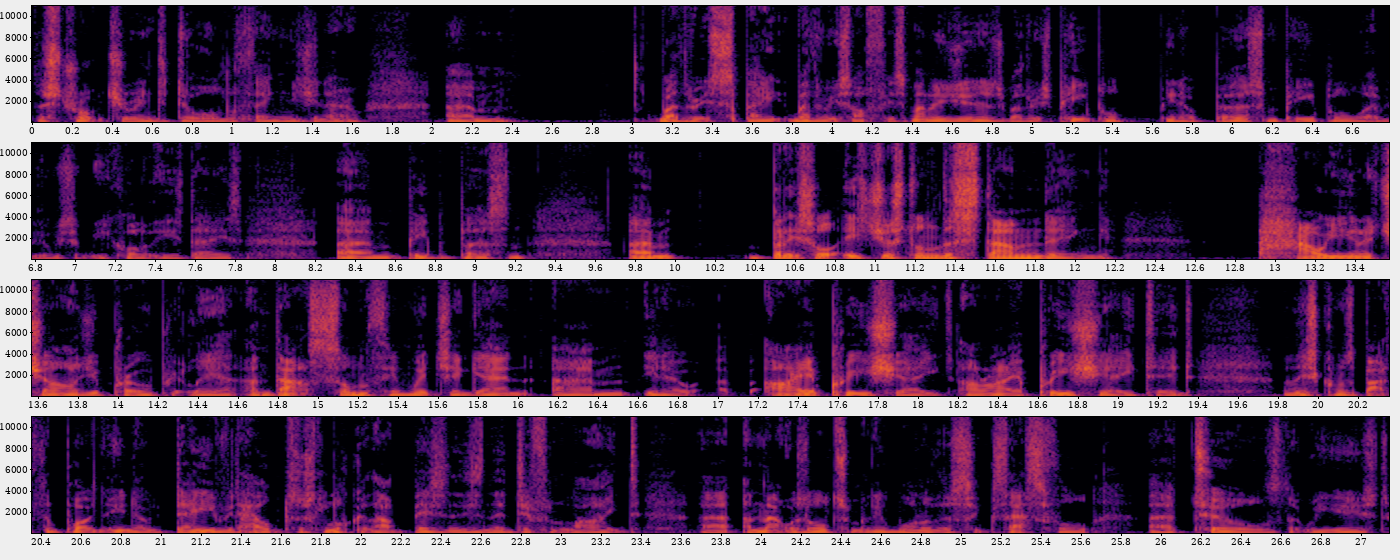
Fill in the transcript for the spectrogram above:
the structure in to do all the things, you know. Um, whether it's space, whether it's office managers, whether it's people, you know, person people, whatever you call it these days, um, people person. Um, but it's all, it's just understanding how are you going to charge appropriately? And that's something which, again, um, you know, I appreciate, or I appreciated. This comes back to the point that you know David helped us look at that business in a different light, uh, and that was ultimately one of the successful uh, tools that we used.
